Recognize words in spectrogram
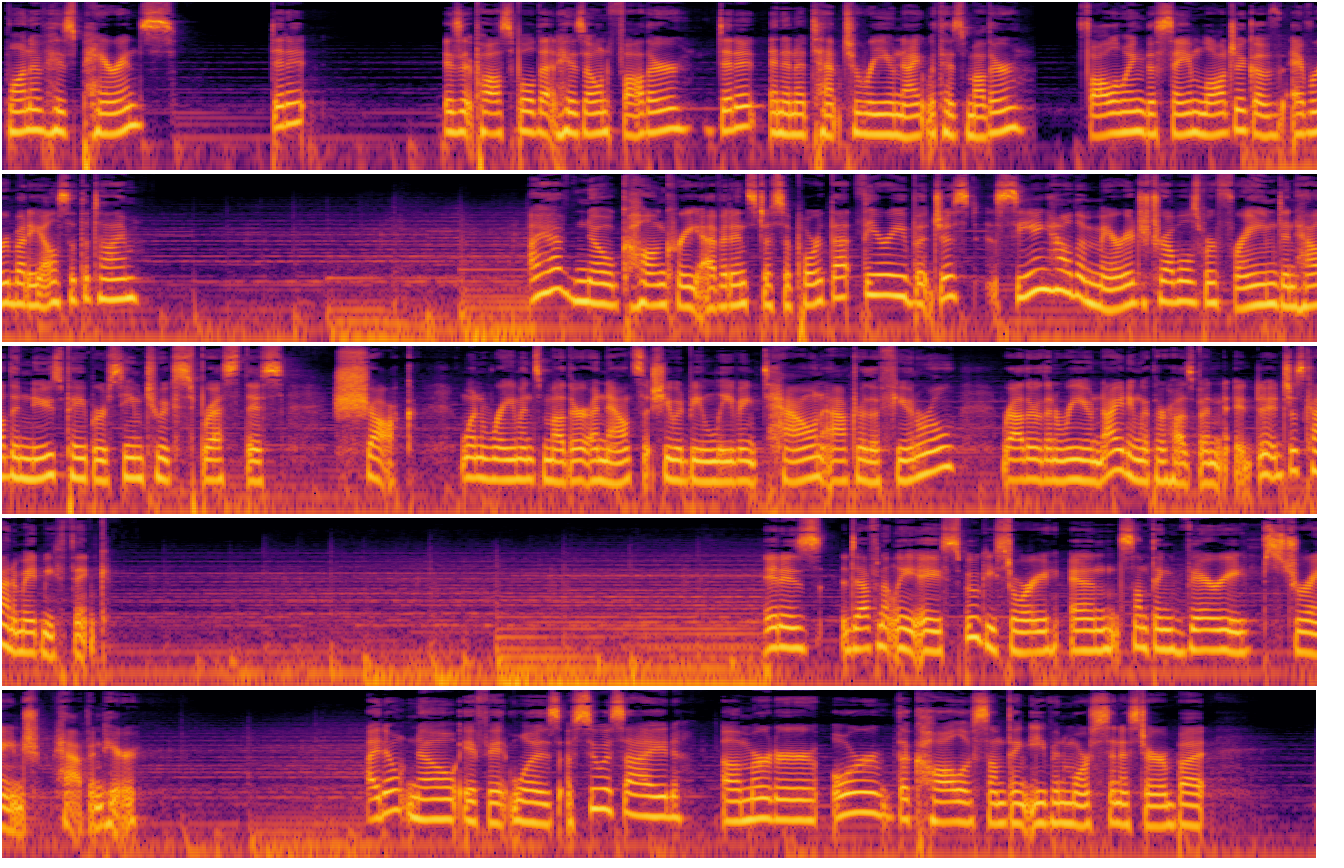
one of his parents did it? Is it possible that his own father did it in an attempt to reunite with his mother, following the same logic of everybody else at the time? I have no concrete evidence to support that theory, but just seeing how the marriage troubles were framed and how the newspapers seemed to express this shock when Raymond's mother announced that she would be leaving town after the funeral rather than reuniting with her husband, it, it just kind of made me think. It is definitely a spooky story, and something very strange happened here. I don't know if it was a suicide, a murder, or the call of something even more sinister, but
